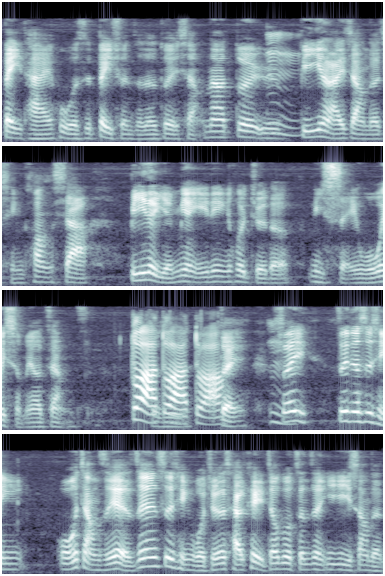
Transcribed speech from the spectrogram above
备胎或者是被选择的对象。那对于 B 来讲的情况下，B 的颜面一定会觉得你谁，我为什么要这样子？对啊，对啊，对啊。对，所以这件事情我讲职业，这件事情我觉得才可以叫做真正意义上的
